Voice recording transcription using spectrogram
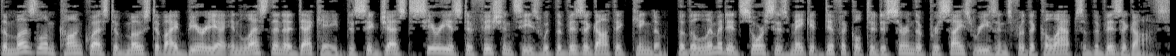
The Muslim conquest of most of Iberia in less than a decade does suggest serious deficiencies with the Visigothic kingdom, though the limited sources make it difficult to discern the precise reasons for the collapse of the Visigoths.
